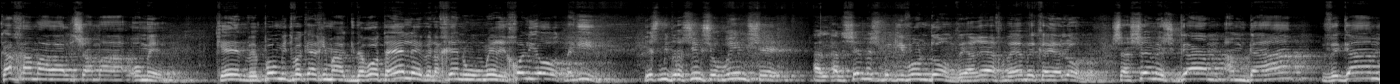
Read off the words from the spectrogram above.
ככה המהר"ל שמה אומר, כן, ופה הוא מתווכח עם ההגדרות האלה ולכן הוא אומר יכול להיות, נגיד, יש מדרשים שאומרים שעל על שמש בגבעון דום וירח בעמק איילון, שהשמש גם עמדה וגם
